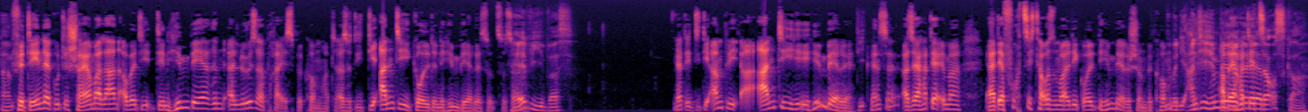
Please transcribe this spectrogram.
ähm, für den der gute Shyamalan aber die, den Himbeeren-Erlöserpreis bekommen hat. Also die, die anti-goldene Himbeere sozusagen. Hä, wie, was? Ja, die, die, die Anti-Himbeere. Kennst du? Also er hat ja immer, er hat ja 50.000 Mal die goldene Himbeere schon bekommen. Aber die Anti-Himbeere wäre ja der Oscar.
